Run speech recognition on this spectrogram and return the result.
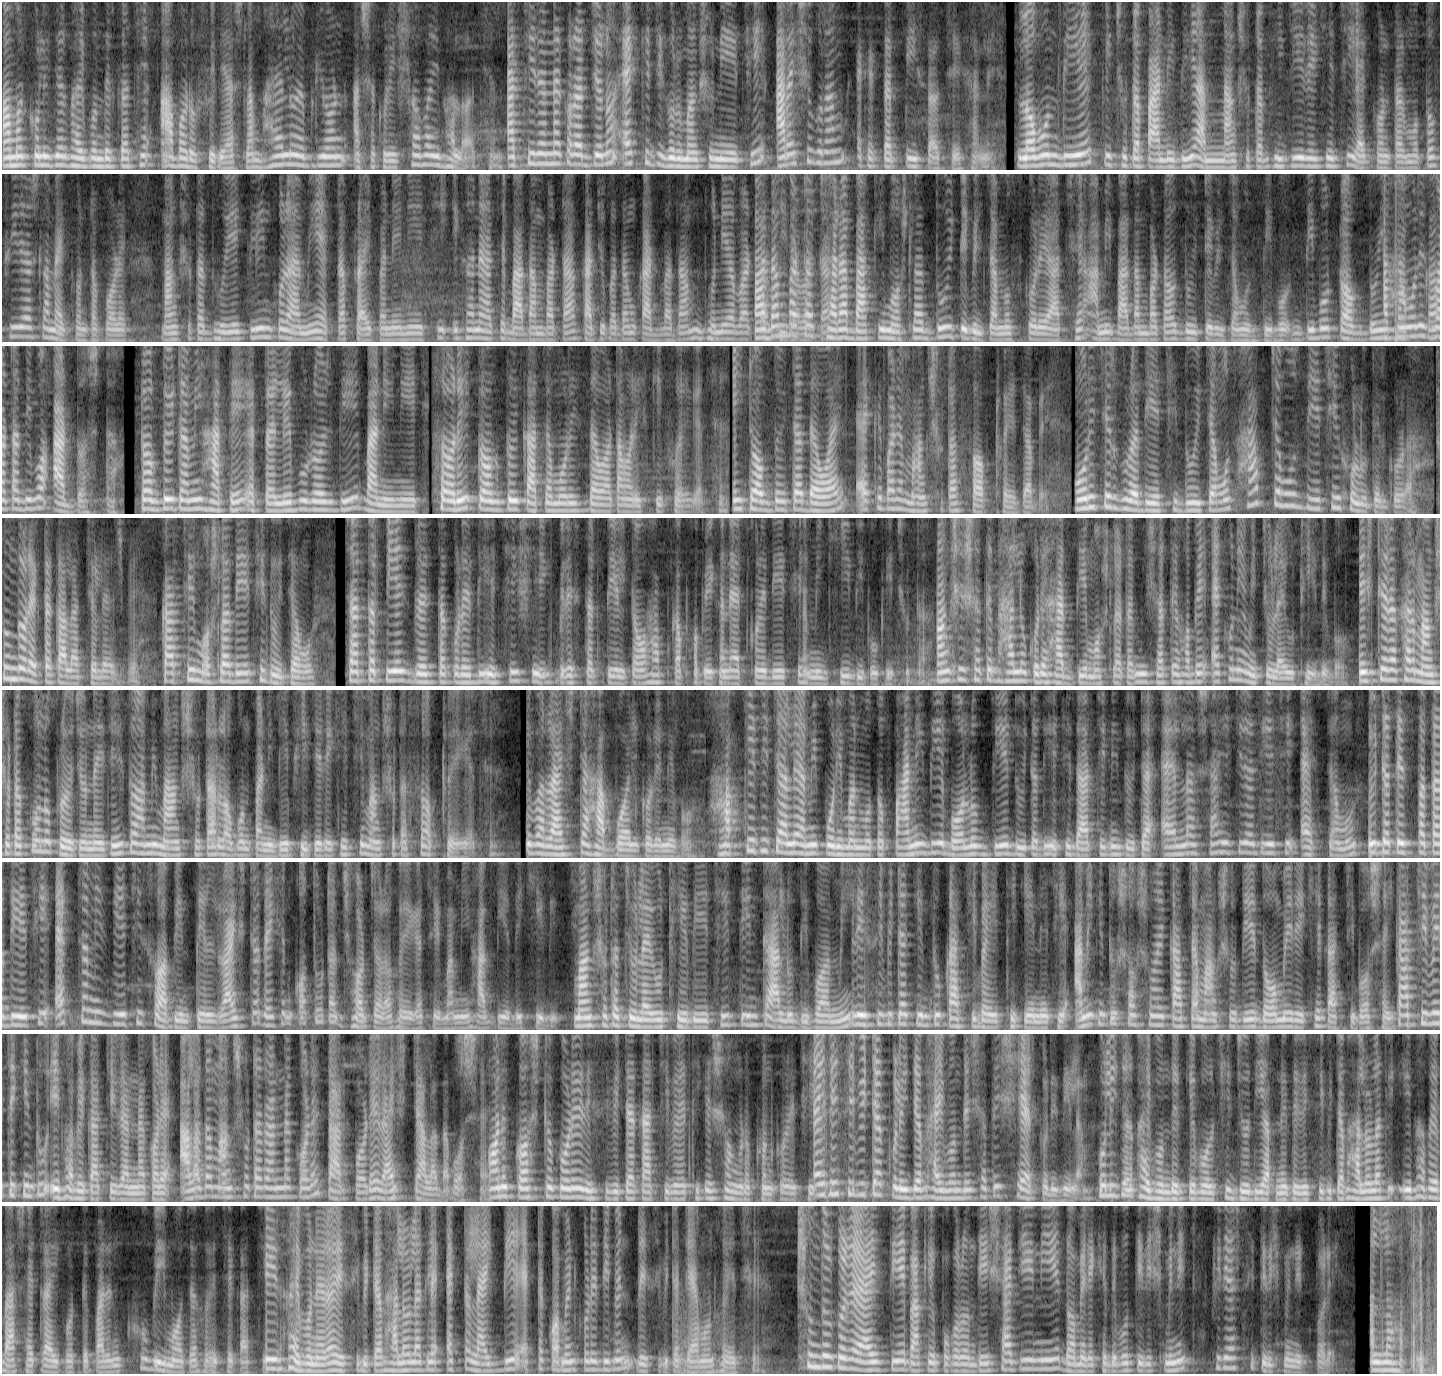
আমার কলিজার ভাই বোনদের কাছে আবারও ফিরে আসলাম। হ্যালো এভরিওয়ান আশা করি সবাই ভালো আছেন। কাচ্চি রান্না করার জন্য এক কেজি গরু মাংস নিয়েছি আড়াইশো গ্রাম এক একটা পিস আছে এখানে। লবণ দিয়ে কিছুটা পানি দিয়ে আমি মাংসটা ভিজিয়ে রেখেছি এক ঘণ্টার মতো ফিরে আসলাম এক ঘণ্টা পরে। মাংসটা ধুয়ে ক্লিন করে আমি একটা ফ্রাই প্যানে নিয়েছি। এখানে আছে বাদাম বাটা কাজু বাদাম কাঠবাদাম ধনিয়া বাটা বাদাম বাটা ছাড়া বাকি মশলা দুই টেবিল চামচ করে আছে। আমি বাদাম বাটাও দুই টেবিল চামচ দিব। দিব টক দই কাঁচামরিচ বাটা দিব আট দশটা। টক দইটা আমি হাতে একটা লেবুর রস দিয়ে বানিয়ে নিয়েছি। সরি টক দই কাঁচামরিচ দেওয়াটা আমার স্কিপ হয়ে গেছে। এই টক দইটা দেওয়ায় একেবারে মাংসটা সফট হয়ে যাবে। মরিচের গুঁড়া দিয়েছি দুই চামচ, হাফ চামচ দিয়েছি হলুদের গুঁড়া। সুন্দর একটা কালার চলে আসবে। কাচির মশলা দিয়েছি দুই চামচ। চারটা পেঁয়াজ ব্রেস্তা করে দিয়েছি, সেই ব্রেস্তার তেলটাও হাফ কাপ হবে। এখানে অ্যাড করে দিয়েছি, আমি ঘি দিব কিছুটা। মাংসের সাথে ভালো করে হাত দিয়ে মশলাটা মিশাতে হবে। এখনই আমি চুলায় উঠিয়ে দেবো। রেস্টে রাখার মাংসটা কোনো প্রয়োজন নেই। যেহেতু আমি মাংসটা লবণ পানি দিয়ে ভিজে রেখেছি, মাংসটা সফট হয়ে গেছে। এবার রাইসটা হাফ বয়েল করে নেব। হাফ কেজি চালে আমি পরিমাণ মতো পানি দিয়ে, বলক দিয়ে দুইটা দিয়েছি দারচিনি, দুইটা এলাচ, শাহি জিরা দিয়েছি, এক চামচ, দুইটা তেজপাতা দিয়েছি, এক চামচ দিয়েছি সয়াবিন তেল। রাইসটা দেখেন কতটা ঝরঝরা হয়ে গেছে আমি হাত দিয়ে দেখিয়ে দিচ্ছি। মাংসটা চুলায় উঠিয়ে দিয়েছি, তিনটা আলু দিব আমি। রেসিপিটা কিন্তু কাচিবাই থেকে এনেছি। আমি কিন্তু সবসময় কাঁচা মাংস দিয়ে দমে রেখে কাচ্চি বসাই। কাচ্চিবাইতে কিন্তু এভাবে কাচ্চি রান্না করে, আলাদা মাংসটা রান্না করে, তারপরে রাইসটা আলাদা বসায়। অনেক কষ্ট করে রেসিপিটা কাচিবাই থেকে সংরক্ষণ করেছি। এই রেসিপিটা কলিজা ভাই বোনদের সাথে শেয়ার করে দিলাম। কলিজার ভাই বোনদেরকে বলছি, যদি আপনাদের রেসিপিটা ভালো লাগে, এভাবে বাসায় ট্রাই করতে পারেন। খুবই মজা হয়েছে কাচ্চি। প্লিজ ভাই বোনেরা রেসিপিটা ভালো লাগলে একটা লাইক দিয়ে, একটা কমেন্ট করে দিবেন রেসিপিটা কেমন হয়েছে। সুন্দর করে রাইস দিয়ে, বাকি উপকরণ দিয়ে সাজিয়ে নিয়ে, দমে রেখে দেবো তিরিশ মিনিট। ফিরে আসছি তিরিশ মিনিট পরে। আল্লাহ হাফিজ।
